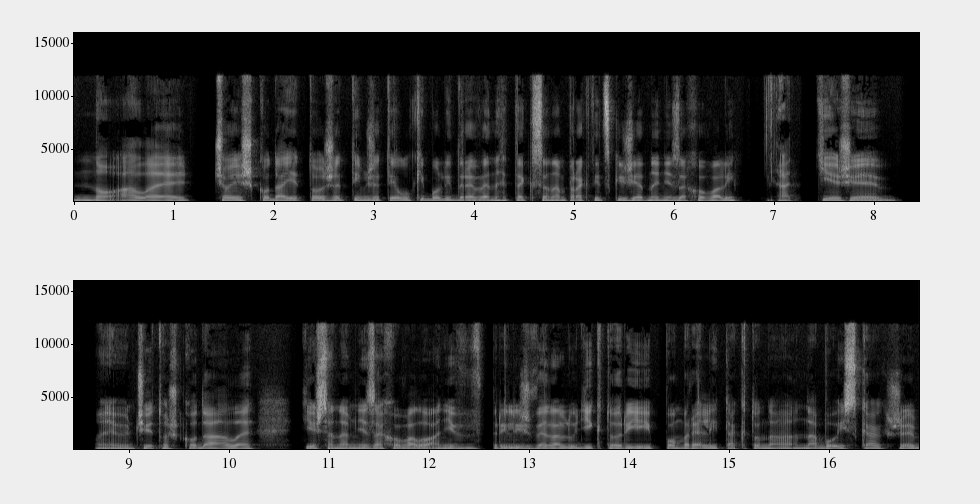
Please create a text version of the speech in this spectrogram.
No ale čo je škoda je to, že tým, že tie luky boli drevené, tak sa nám prakticky žiadne nezachovali. A tiež je, neviem či je to škoda, ale tiež sa nám nezachovalo ani príliš veľa ľudí, ktorí pomreli takto na, na boiskách, že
